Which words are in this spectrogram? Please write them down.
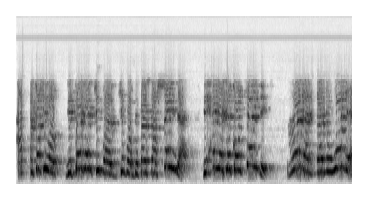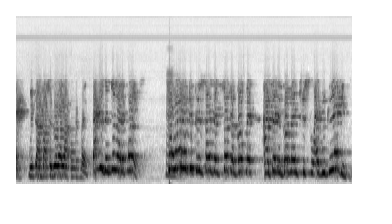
I'm talking of the present chief of, chief of defense staff saying that the NSA confirmed it rather than rewarded with ambassadorial appointment. That is the, those are the points. So hmm. why would you criticize such a government and say the government treats life with levity?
